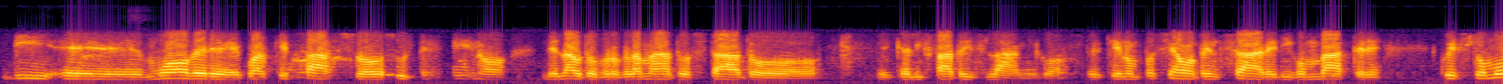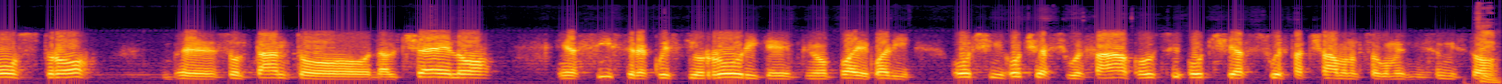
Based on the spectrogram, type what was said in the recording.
di eh, muovere qualche passo sul terreno dell'autoproclamato Stato del califfato islamico, perché non possiamo pensare di combattere questo mostro eh, soltanto dal cielo e assistere a questi orrori che prima o poi ai quali o ci, o ci, assuefa- o ci- o ci assuefacciamo, non so come mi, mi sto Sì,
